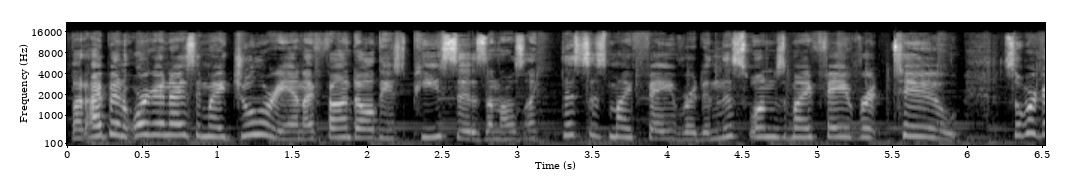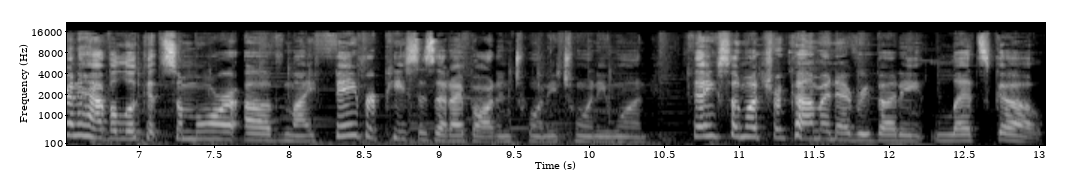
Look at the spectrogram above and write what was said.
But I've been organizing my jewelry and I found all these pieces and I was like, this is my favorite and this one's my favorite too. So we're going to have a look at some more of my favorite pieces that I bought in 2021. Thanks so much for coming, everybody. Let's go.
